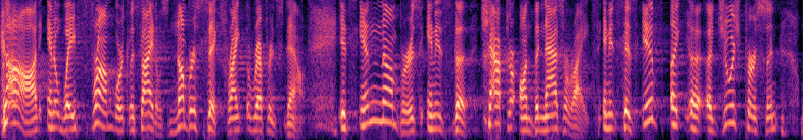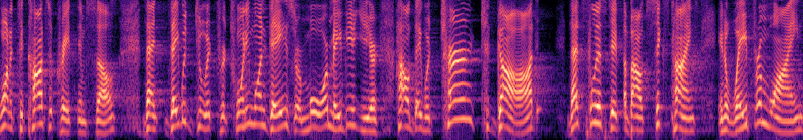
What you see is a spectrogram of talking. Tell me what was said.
God and away from worthless idols. Number six, write the reference down. It's in Numbers and it's the chapter on the Nazarites. And it says if a, a, a, Jewish person wanted to consecrate themselves, that they would do it for 21 days or more, maybe a year, how they would turn to God that's listed about six times in away from wine,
